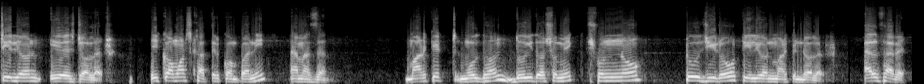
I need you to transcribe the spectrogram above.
trillion US dollar E commerce খাতের কোম্পানি অ্যামাজন মার্কেট মূলধন দুই দশমিক শূন্য টু জিরো ট্রিলিয়ন মার্কিন ডলার অ্যালফাবেট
